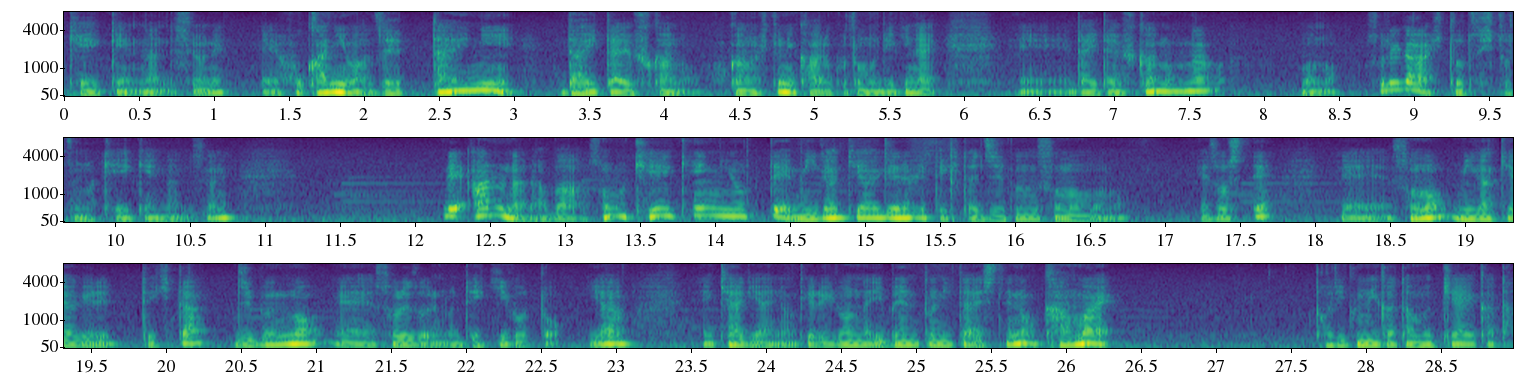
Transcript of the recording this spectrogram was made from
経験なんですよね。他には絶対に代替不可能他の人に変わることもできない、えー、代替不可能なものそれが一つ一つの経験なんですよね。であるならばその経験によって磨き上げられてきた自分そのものえそして、え、その磨き上げてきた自分の、え、それぞれの出来事やキャリアにおけるいろんなイベントに対しての構え取り組み方向き合い方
